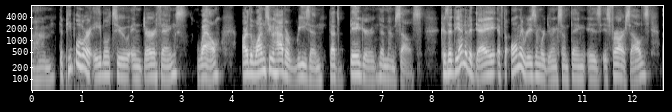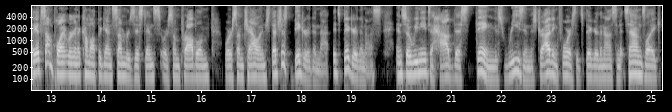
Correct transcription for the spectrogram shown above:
um, the people who are able to endure things well are the ones who have a reason that's bigger than themselves because at the end of the day if the only reason we're doing something is is for ourselves like at some point we're going to come up against some resistance or some problem or some challenge that's just bigger than that. It's bigger than us. And so we need to have this thing this reason this driving force that's bigger than us. And it sounds like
